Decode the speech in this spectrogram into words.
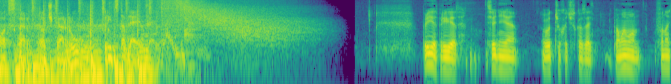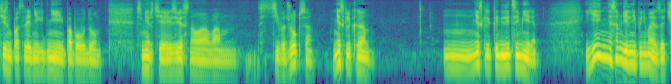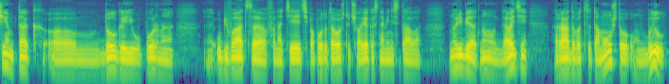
Отстар.ру представляет Привет, привет. Сегодня я вот что хочу сказать. По-моему, фанатизм последних дней по поводу смерти известного вам Стива Джобса несколько, несколько лицемерен. Я на самом деле не понимаю, зачем так э, долго и упорно э, убиваться, фанатеть по поводу того, что человека с нами не стало. Но, ребят, ну давайте радоваться тому, что он был,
